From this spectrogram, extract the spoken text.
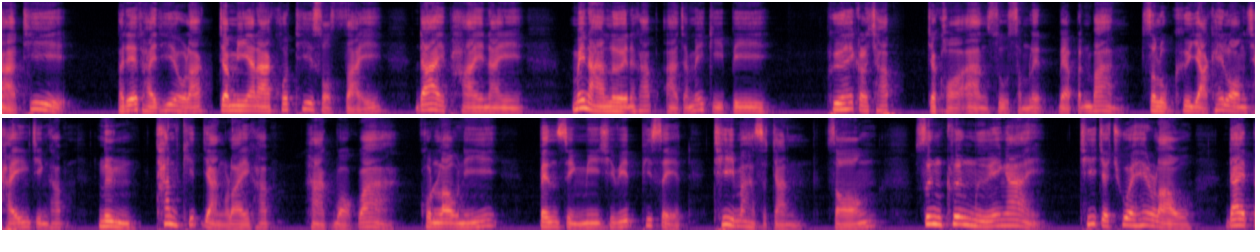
กาสที่ประเทศไทยที่เรารัก จะมีอนาคตที่สดใสได้ภายในไม่นานเลยนะครับ อาจจะไม่กี่ปี เพื่อให้กระชับ จะขออ่านสูตรสำเร็จแบบบ้านๆ สรุปคืออยากให้ลองใช้จริง ๆ ครับ 1. ท่านคิดอย่างไรครับ หากบอกว่า คนเหล่านี้เป็นสิ่งมีชีวิตพิเศษที่มหัศจรรย์ 2. ซึ่งเครื่องมือง่ายๆ ที่จะช่วยให้เราได้ไป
